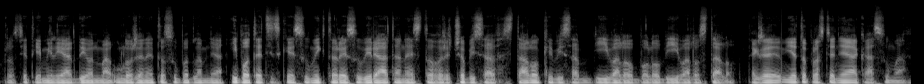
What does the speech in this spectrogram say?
proste tie miliardy on mal uložené. To sú podľa mňa hypotetické sumy, ktoré sú vyrátané z toho, že čo by sa stalo, keby sa bývalo, bolo, bývalo, stalo. Takže je to proste nejaká suma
